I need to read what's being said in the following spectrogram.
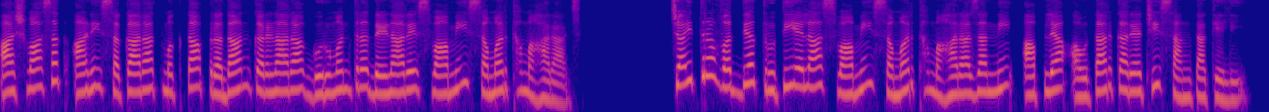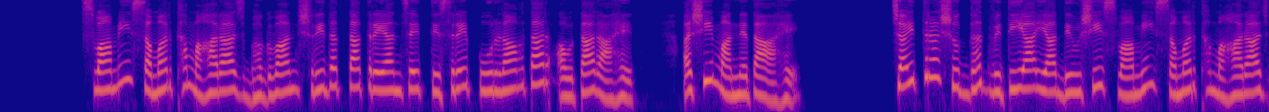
आश्वासक आणि सकारात्मकता प्रदान करणारा गुरुमंत्र देणारे स्वामी समर्थ महाराज. चैत्र वद्य तृतीयेला स्वामी समर्थ महाराजांनी आपल्या अवतारकार्याची सांगता केली. स्वामी समर्थ महाराज भगवान श्रीदत्तात्रेयांचे तिसरे पूर्णावतार अवतार आहेत, अशी मान्यता आहे. चैत्र शुद्ध द्वितीया या दिवशी स्वामी समर्थ महाराज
